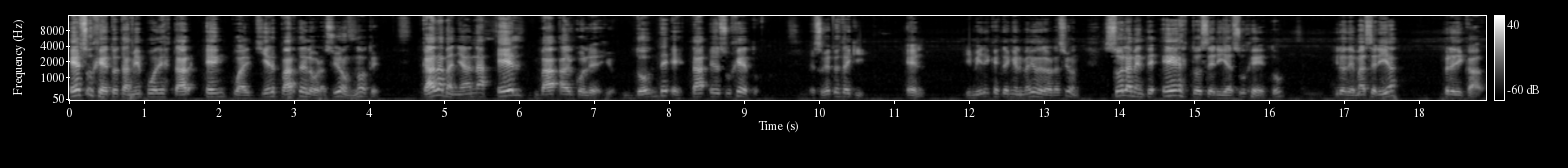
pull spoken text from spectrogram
El sujeto también puede estar en cualquier parte de la oración, note. Cada mañana él va al colegio. ¿Dónde está el sujeto? El sujeto está aquí, él. Y miren que está en el medio de la oración. Solamente esto sería sujeto y lo demás sería predicado.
